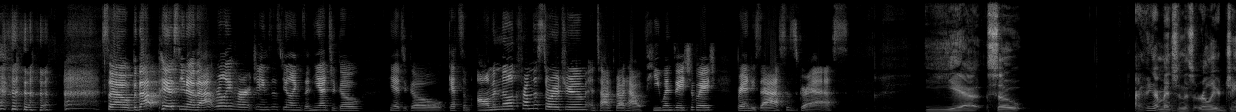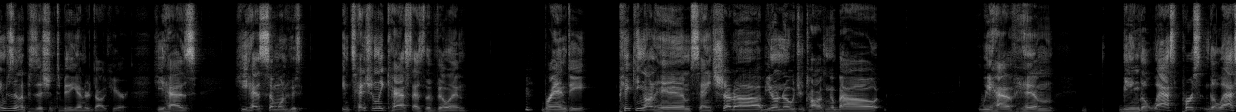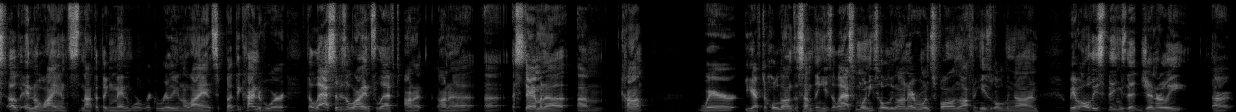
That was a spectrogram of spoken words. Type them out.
so, but that piss, you know, that really hurt James's feelings, and he had to go. He had to go get some almond milk from the storage room and talk about how if he wins HOH, Brandi's ass is grass. Yeah. So I think I mentioned this earlier. James is in a position to be the underdog here. He has he has someone who's intentionally cast as the villain, Brandy, picking on him, saying, Shut up, you don't know what you're talking about. We have him being the last person, the last of an alliance. Not that the men were really an alliance, but they kind of were. The last of his alliance left on a on a a, a stamina um, comp where you have to hold on to something. He's the last one. He's holding on. Everyone's falling off, and he's holding on. We have all these things that generally uh,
